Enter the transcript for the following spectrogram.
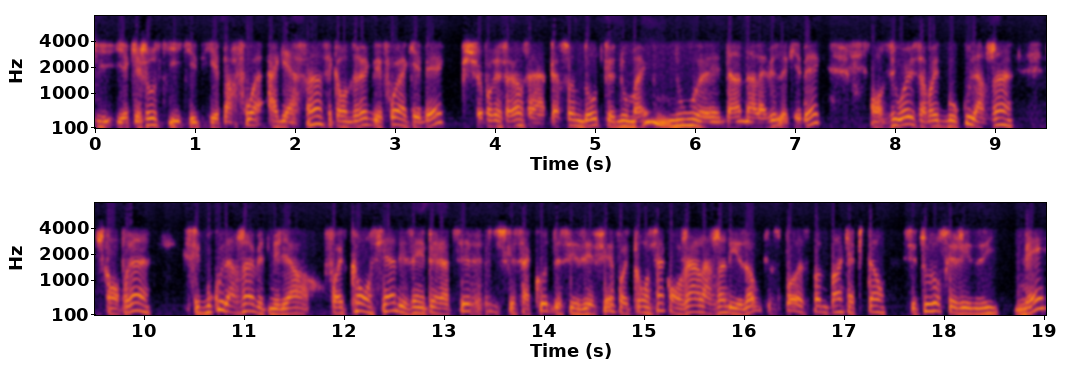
il y a quelque chose qui, est parfois agaçant, c'est qu'on dirait que des fois à Québec, puis je fais pas référence à personne d'autre que nous-mêmes, nous, euh, dans, la ville de Québec, on dit oui, ça va être beaucoup d'argent. Je comprends. C'est beaucoup d'argent, 8 milliards. Il faut être conscient des impératifs, de ce que ça coûte, de ses effets. Faut être conscient qu'on gère l'argent des autres. C'est pas, pas une banque à. C'est toujours ce que j'ai dit. Mais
